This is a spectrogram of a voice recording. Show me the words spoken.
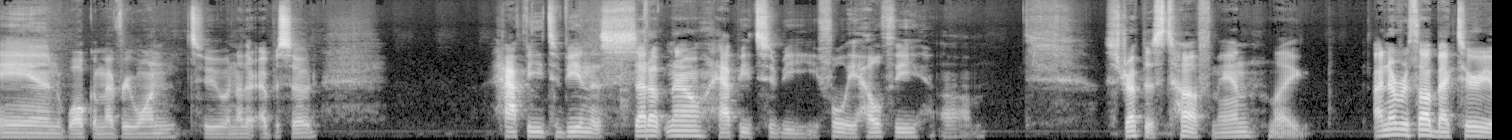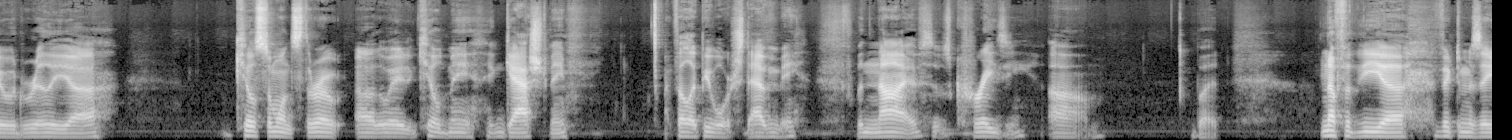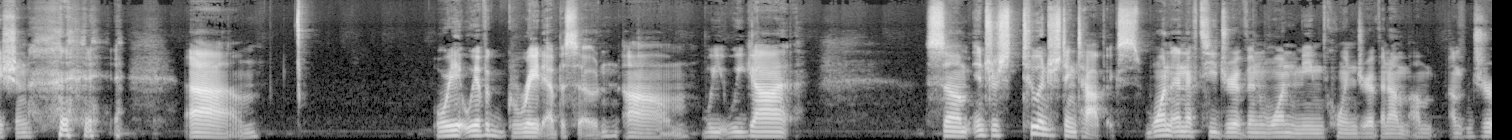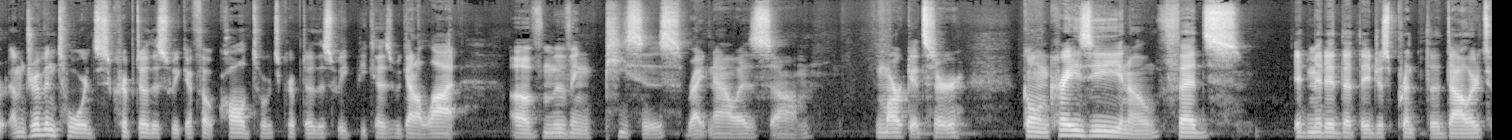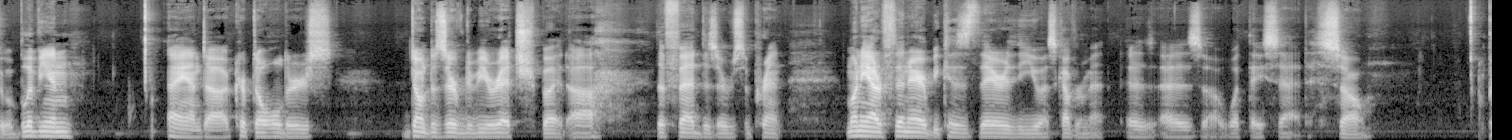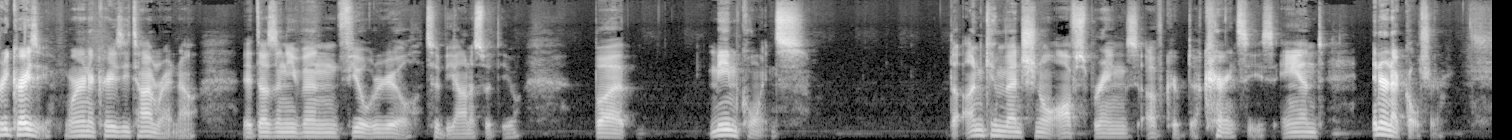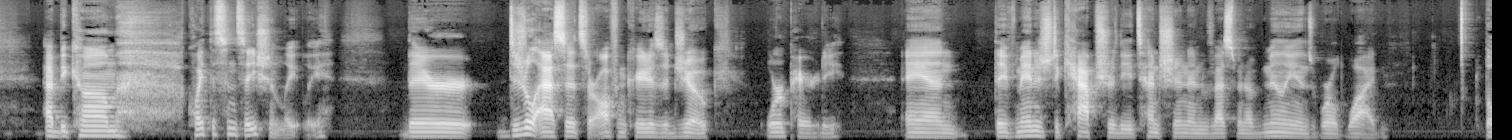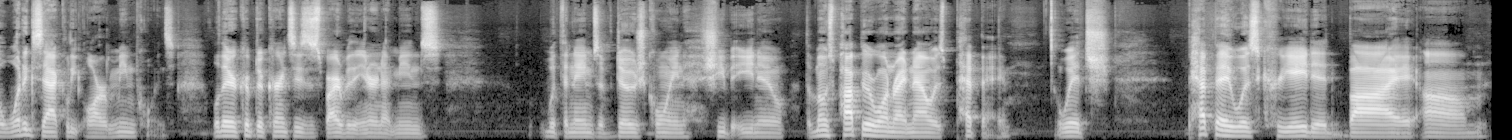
And welcome everyone to another episode. Happy to be in this setup now. Happy to be fully healthy. Um, strep is tough, man. Like, I never thought bacteria would really uh, kill someone's throat uh, the way it killed me. It gashed me. I felt like people were stabbing me with knives. It was crazy. Um, but enough of the uh, victimization. um, we we have a great episode. Um, we we got some interest two interesting topics. One NFT driven, one meme coin driven. I'm I'm I'm I'm driven towards crypto this week. I felt called towards crypto this week because we got a lot of moving pieces right now as um, markets are going crazy. You know, Fed's admitted that they just print the dollar to oblivion, and uh, crypto holders don't deserve to be rich, but uh, the Fed deserves to print money out of thin air because they're the U.S. government, as, as uh, what they said. So, pretty crazy. We're in a crazy time right now. It doesn't even feel real, to be honest with you. But meme coins the unconventional offsprings of cryptocurrencies and internet culture have become quite the sensation lately. Their digital assets are often created as a joke or a parody, and they've managed to capture the attention and investment of millions worldwide. But what exactly are meme coins? Well, they are cryptocurrencies inspired by the internet memes with the names of Dogecoin, Shiba Inu, the most popular one right now is Pepe, which Pepe was created by um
